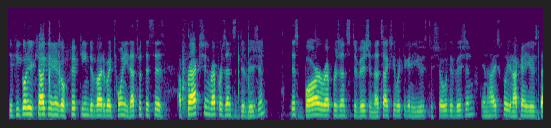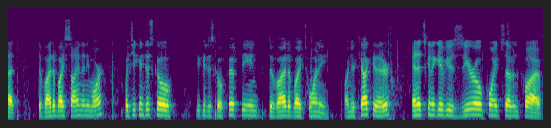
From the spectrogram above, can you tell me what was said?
If you go to your calculator and go 15 divided by 20, that's what this is. A fraction represents division. This bar represents division. That's actually what you're going to use to show division in high school. You're not going to use that divided by sign anymore, but you can just go you can just go 15 divided by 20 on your calculator and it's going to give you 0.75.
